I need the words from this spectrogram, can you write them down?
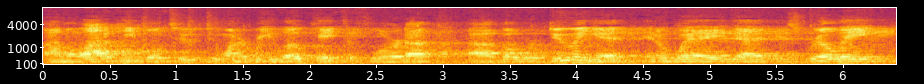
um, a lot of people to, to want to relocate to Florida. Uh, but we're doing it in a way that is really,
